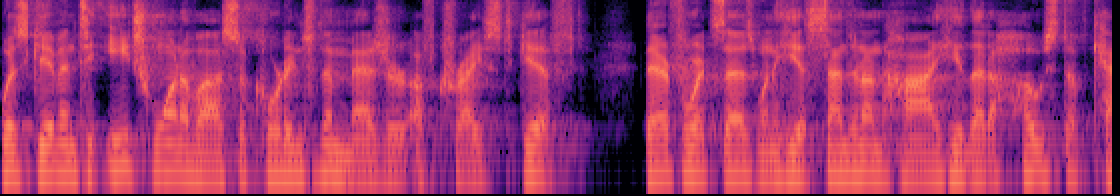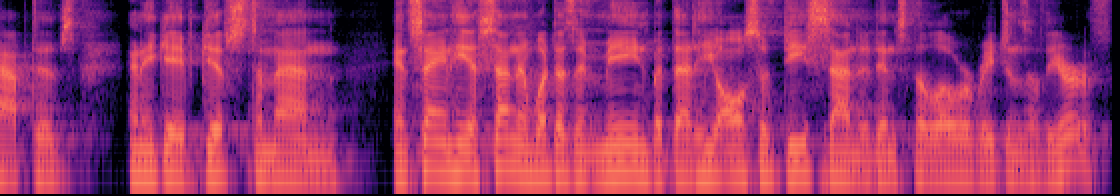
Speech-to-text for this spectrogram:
was given to each one of us according to the measure of Christ's gift. Therefore, it says, when he ascended on high, he led a host of captives and he gave gifts to men. And saying he ascended, what does it mean but that he also descended into the lower regions of the earth?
